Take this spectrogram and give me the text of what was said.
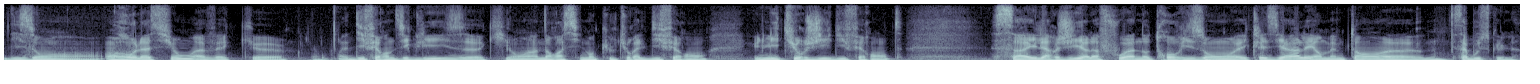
disons, en, relation avec différentes églises euh, qui ont un enracinement culturel différent, une liturgie différente. Ça élargit à la fois notre horizon ecclésial et en même temps, euh, ça bouscule.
